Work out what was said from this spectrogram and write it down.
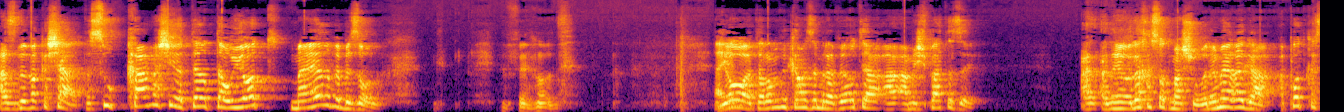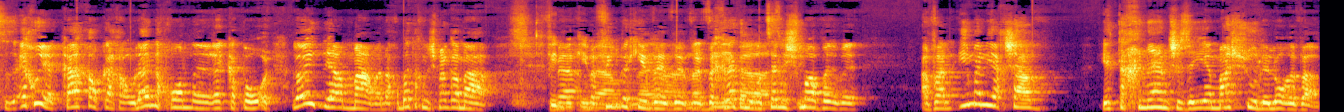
אז בבקשה, תעשו כמה שיותר טעויות מהר ובזול. יפה מאוד. יואו, אתה לא מבין כמה זה מלווה אותי המשפט הזה. אני הולך לעשות משהו, ואני אומר, רגע, הפודקאסט הזה, איך הוא יהיה ככה או ככה, אולי נכון אה, רקע פה, לא יודע מה, ואנחנו בטח נשמע גם מה- פידבקים מה- מהפידבקים, ובהחלט אני רוצה. לשמוע, אבל אם אני עכשיו יתכנן שזה יהיה משהו ללא רבב,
